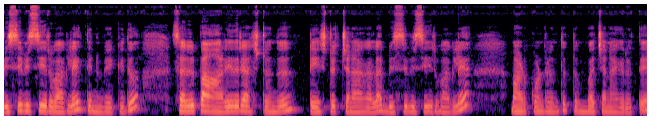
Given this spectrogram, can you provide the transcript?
ಬಿಸಿ ಬಿಸಿ ಇರುವಾಗಲೇ ತಿನ್ನಬೇಕಿದು ಸ್ವಲ್ಪ ಆರಿದರೆ ಅಷ್ಟೊಂದು ಟೇಸ್ಟು ಚೆನ್ನಾಗಲ್ಲ. ಬಿಸಿ ಬಿಸಿ ಇರುವಾಗಲೇ ಮಾಡಿಕೊಂಡ್ರಂತೂ ತುಂಬ ಚೆನ್ನಾಗಿರುತ್ತೆ.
